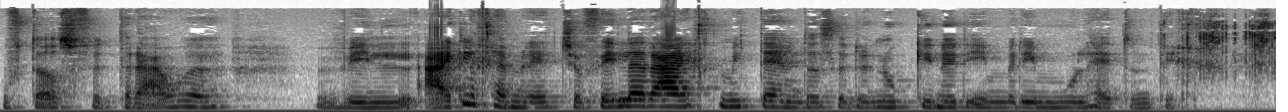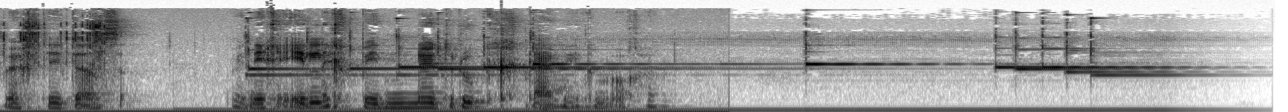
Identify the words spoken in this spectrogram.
auf das vertrauen, weil eigentlich haben wir jetzt schon viel erreicht mit dem, dass er den Nuki nicht immer im Maul hat und ich möchte das, wenn ich ehrlich bin, nicht rückgängig machen.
